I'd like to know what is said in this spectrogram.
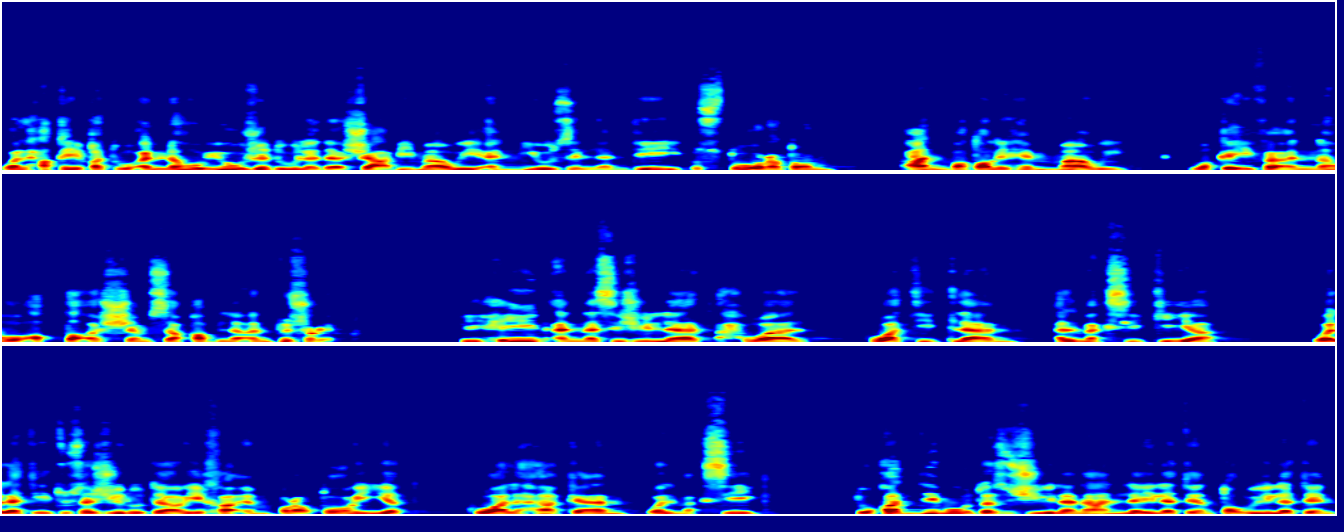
والحقيقة أنه يوجد لدى شعب ماوي النيوزيلندي أسطورة عن بطلهم ماوي وكيف أنه أبطأ الشمس قبل أن تشرق. في حين أن سجلات أحوال كواتيتلان المكسيكية والتي تسجل تاريخ إمبراطورية كوالهاكان والمكسيك تقدم تسجيلا عن ليلة طويلة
